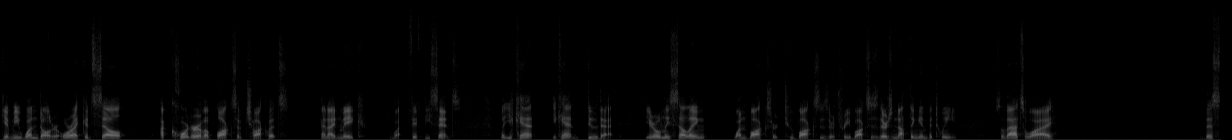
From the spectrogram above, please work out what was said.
give me one dollar or I could sell a quarter of a box of chocolates and I'd make what 50 cents but you can't you can't do that you're only selling one box or two boxes or three boxes there's nothing in between so that's why this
